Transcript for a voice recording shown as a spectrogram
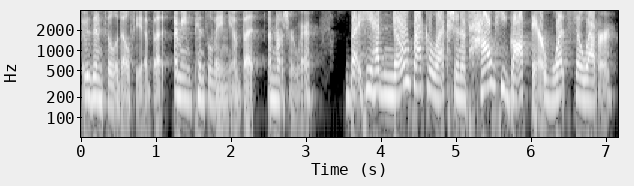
It was in Philadelphia, but I mean Pennsylvania, but I'm not sure where. But he had no recollection of how he got there whatsoever.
